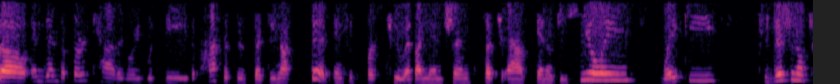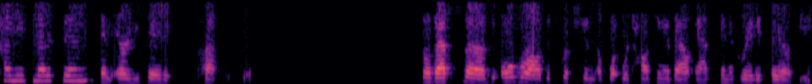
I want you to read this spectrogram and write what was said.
So, and then the third category would be the practices that do not fit into the first two, as I mentioned, such as energy healing, Reiki, traditional Chinese medicine, and Ayurvedic practices. So that's the, the overall description of what we're talking about as integrated therapy.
